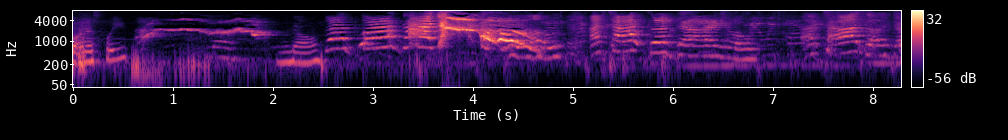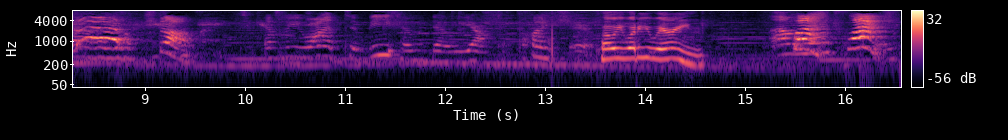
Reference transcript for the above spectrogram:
Going to sleep? No. No. The crocodile! A crocodile! A crocodile! Stop! If we want to beat him, then we have to punch him. Chloe, what are you wearing? Punch! Punch!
